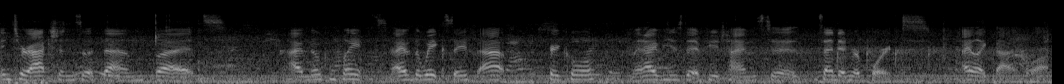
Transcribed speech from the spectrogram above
interactions with them, but I have no complaints. I have the Wake Safe app, pretty cool. And I've used it a few times to send in reports. I like that a lot.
